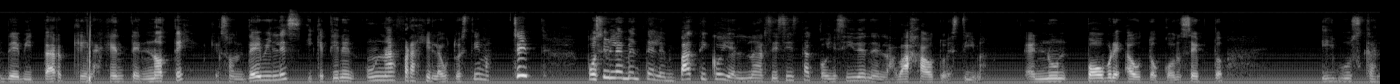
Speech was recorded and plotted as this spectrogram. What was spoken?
de evitar que la gente note que son débiles y que tienen una frágil autoestima. Sí, posiblemente el empático y el narcisista coinciden en la baja autoestima, en un pobre autoconcepto y buscan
